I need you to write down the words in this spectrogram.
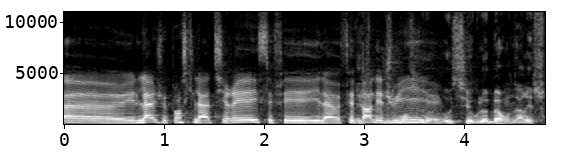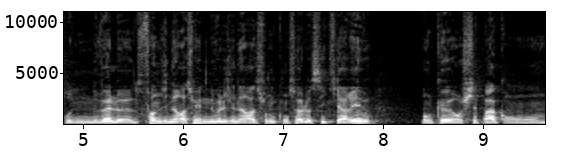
Euh, et là, je pense qu'il a attiré, il, s'est fait, il a fait Et parler je- de je lui. pense et- Aussi au global, on arrive sur une nouvelle fin de génération, une nouvelle génération de consoles aussi qui arrive. Donc euh, je sais pas quand on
